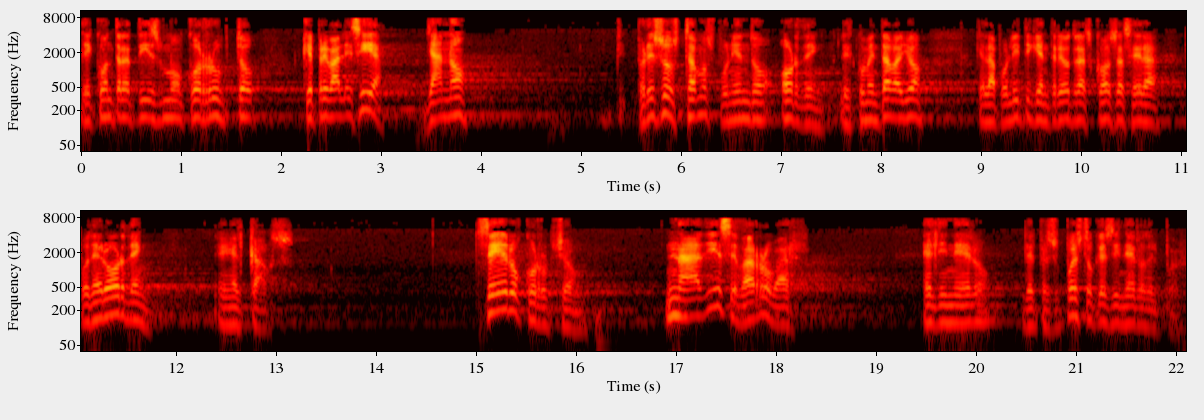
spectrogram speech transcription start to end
de contratismo corrupto que prevalecía. Ya no. Por eso estamos poniendo orden. Les comentaba yo que la política, entre otras cosas, era poner orden en el caos. Cero corrupción. Nadie se va a robar el dinero del presupuesto, que es dinero del pueblo.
